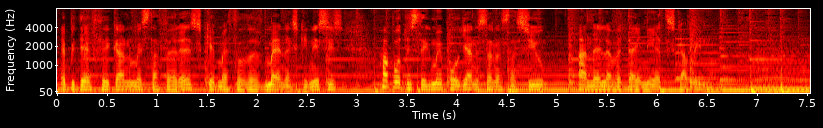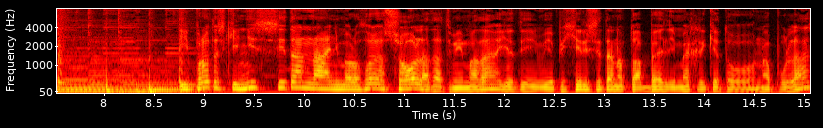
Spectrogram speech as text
επιτεύχθηκαν με σταθερές και μεθοδευμένες κινήσεις από τη στιγμή που ο Γιάννης Αναστασίου ανέλαβε τα ενία της Καβίνου. Οι πρώτες κινήσεις ήταν να ενημερωθώ σε όλα τα τμήματα, γιατί η επιχείρηση ήταν από το Αμπέλι μέχρι και το Ναπουλά.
